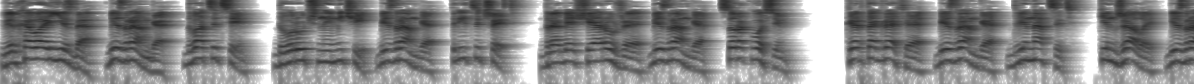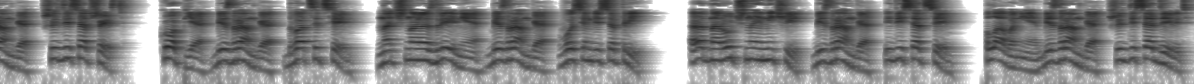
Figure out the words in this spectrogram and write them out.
Верховая езда. Без ранга. 27. Двуручные мечи. Без ранга. 36. Дробящее оружие. Без ранга. 48. Картография. Без ранга. 12. Кинжалы. Без ранга. 66. Копья. Без ранга. 27. Ночное зрение. Без ранга. 83. Одноручные мечи. Без ранга. 57. Плавание, без ранга, 69.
